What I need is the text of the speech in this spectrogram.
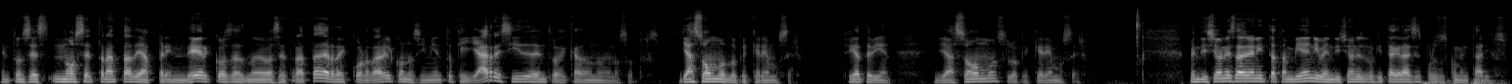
Entonces, no se trata de aprender cosas nuevas, se trata de recordar el conocimiento que ya reside dentro de cada uno de nosotros. Ya somos lo que queremos ser. Fíjate bien, ya somos lo que queremos ser. Bendiciones, Adrianita, también, y bendiciones, Brujita, gracias por sus comentarios.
